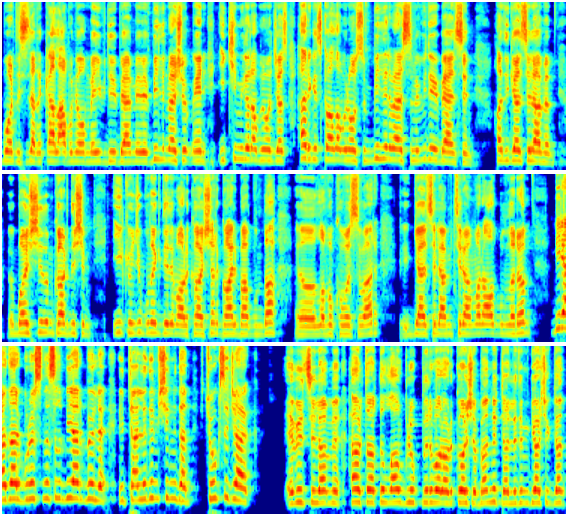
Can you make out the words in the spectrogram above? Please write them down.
Bu arada sizler de kanala abone olmayı, videoyu beğenmeyi ve bildirim açmayı unutmayın. 2 milyon abone olacağız. Herkes kanala abone olsun, bildirim versin ve videoyu beğensin. Hadi gel Selami. Başlayalım kardeşim. İlk önce buna gidelim arkadaşlar. Galiba bunda e, lava kovası var. E, gel Selami tren var al bunları. Birader burası nasıl bir yer böyle? E, terledim şimdiden. Çok sıcak. Evet Selami her tarafta lav blokları var arkadaşlar. Ben de terledim gerçekten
